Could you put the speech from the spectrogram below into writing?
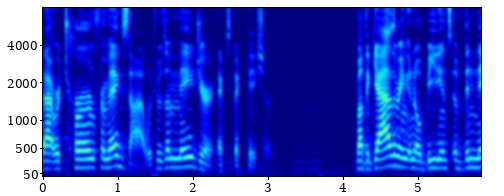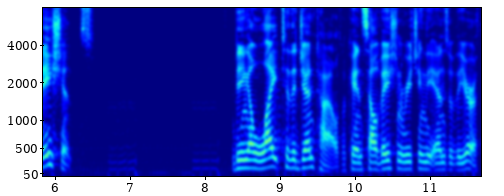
that return from exile, which was a major expectation, about the gathering and obedience of the nations, being a light to the Gentiles, okay, and salvation reaching the ends of the earth.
